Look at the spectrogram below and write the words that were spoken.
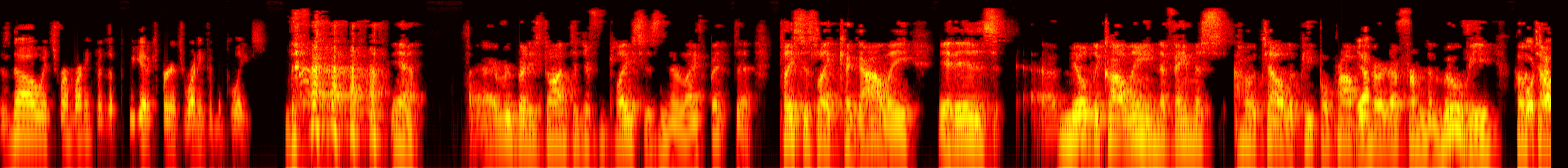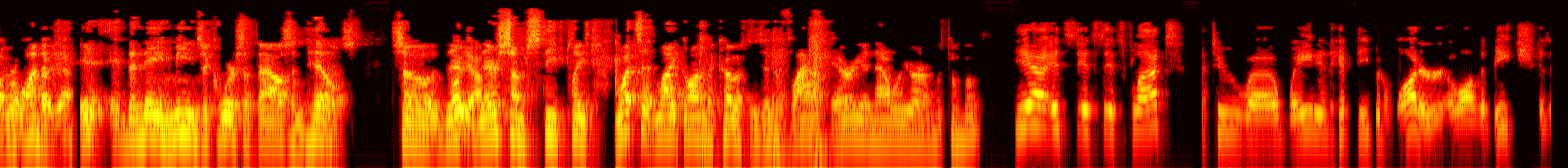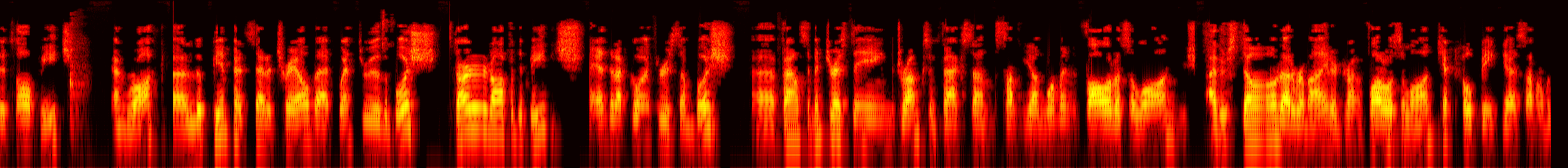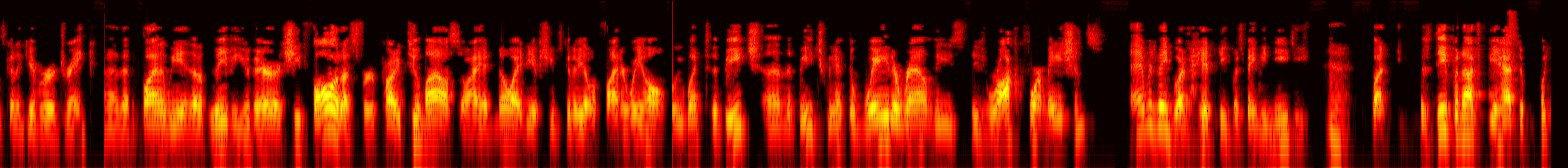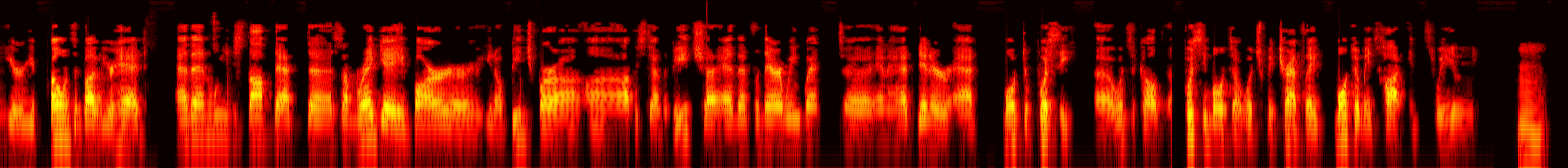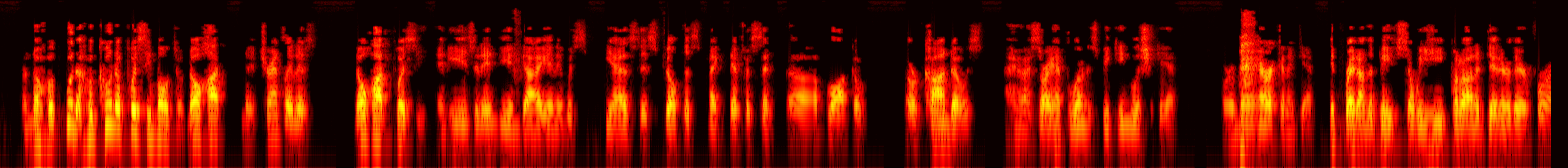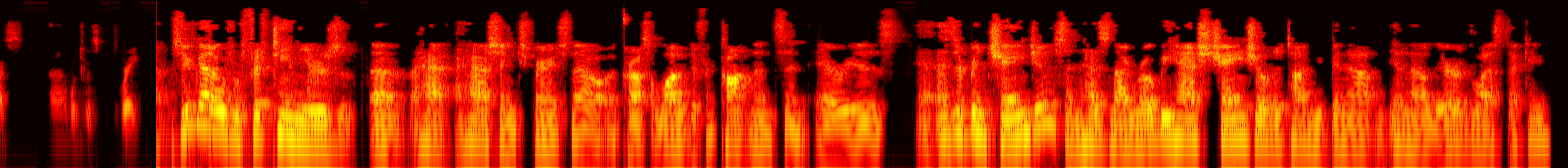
says, no, it's from running from the, we get experience running from the police. yeah. Everybody's gone to different places in their life, but uh, places like Kigali, it is uh, Mille des Collines, the famous hotel that people probably Yep. heard of from the movie Hotel, Hotel Rwanda. Rwanda, yeah. It, it- the name means, of course, a thousand hills. So there, Oh, yeah. there's some steep place. What's it like on the coast? Is it a flat area now where you are in Watumbo? Yeah, it's it's it's flat to uh, wade in hip deep in water along the beach because it's all beach and rock. Uh, Le Pimp had set a trail that went through the bush, started off at the beach, ended up going through some bush, uh, found some interesting drunks. In fact, some some young woman followed us along, either stoned out of her mind or drunk, followed us along, kept hoping uh, someone was going to give her a drink. Uh, then finally we ended up leaving her there. She followed us for probably two miles, so I had no idea if she was going to be able to find her way home. We went to the beach, and on the beach we had to wade around these these rock formations. And it was maybe what hip deep, it was maybe knee deep. Yeah. But was deep enough you had to put your, your bones above your head. And then we stopped at uh, some reggae bar or, you know, beach bar, uh, uh, obviously on the beach. Uh, and then from there we went uh, and had dinner at Moto Pussy. Uh, what's it called? Pussy Moto, which we translate, Moto means hot in Swahili. Hmm. No, Hakuna, Hakuna Pussy Moto. No hot, translate as no hot pussy. And he's an Indian guy and it was, he has this, built this magnificent, uh, block of, or condos. I, sorry, I have to learn to speak English again or American again. Right on the beach. So we, he put on a dinner there for us, uh, which was great. So you've got over 15 years of ha- hashing experience now across a lot of different continents and areas. Has there been changes and has Nairobi hash changed over the time you've been out in and out of there over the last decade?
